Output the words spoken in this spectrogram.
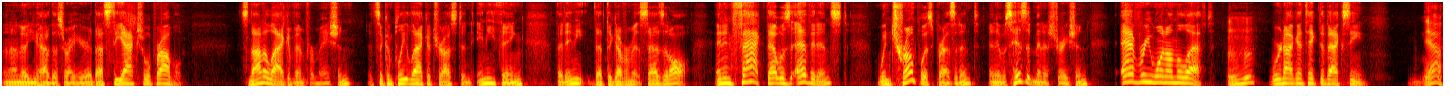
And I know you have this right here. That's the actual problem. It's not a lack of information. It's a complete lack of trust in anything that any that the government says at all. And in fact, that was evidenced when Trump was president and it was his administration. Everyone on the left, mm-hmm. we're not going to take the vaccine. Yeah.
